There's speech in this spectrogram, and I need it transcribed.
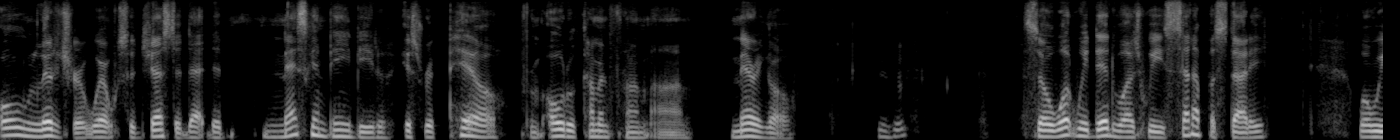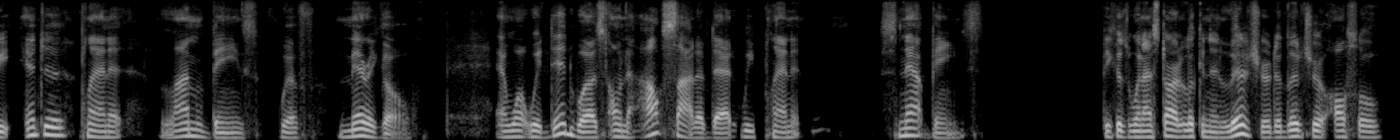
old literature where it suggested that the Mexican bean beetle is repelled from odor coming from um, marigold. Mm-hmm. So what we did was we set up a study where we interplanted lima beans with marigold. And what we did was on the outside of that, we planted snap beans. Because when I started looking in literature, the literature also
